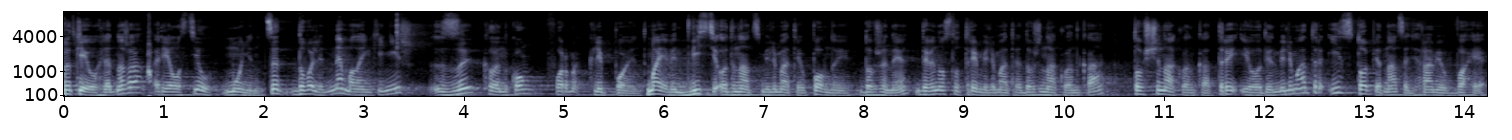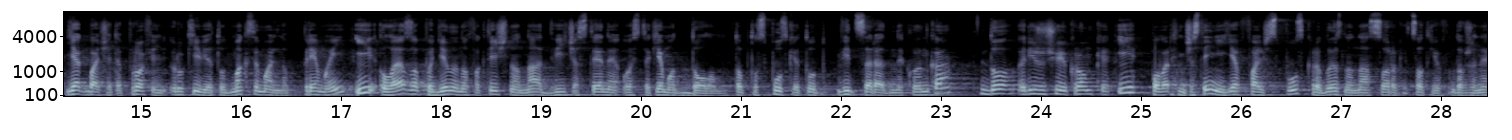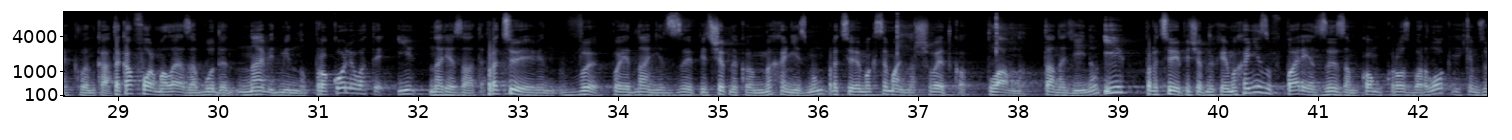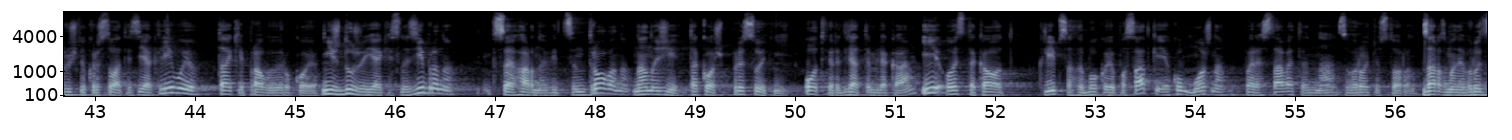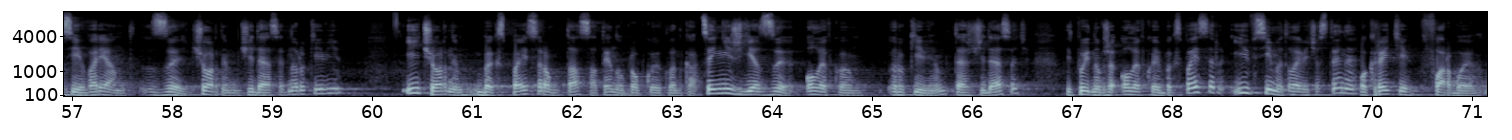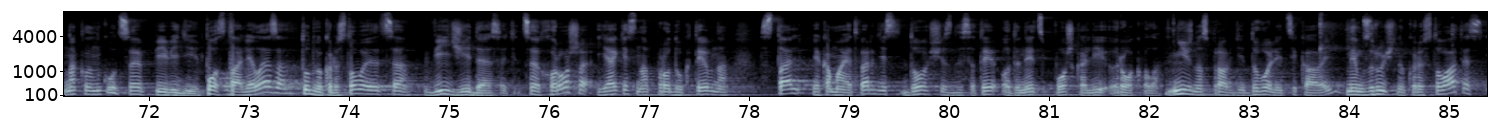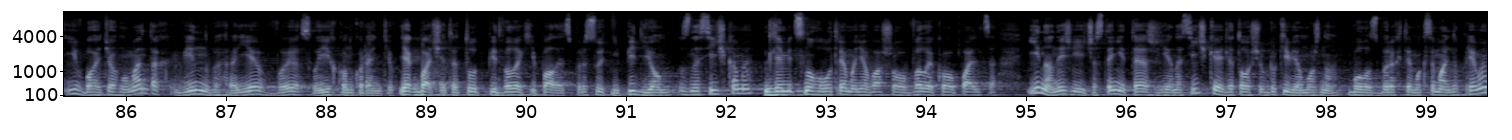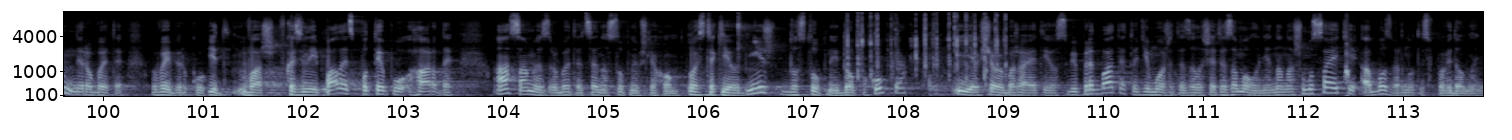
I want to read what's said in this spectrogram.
Швидкий огляд ножа Real Steel Munin. Це доволі немаленький ніж з клинком форми Clip. Має він 211 мм повної довжини, 93 мм довжина клинка, товщина клинка 3,1 мм і 115 грамів ваги. Як бачите, профіль руків'я тут максимально прямий, і лезо поділено фактично на дві частини ось таким от долом. Тобто спуски тут від середини клинка до ріжучої кромки, і поверхній частині є фальш-спуск приблизно на 40% довжини клинка. Така форма леза буде на відмінно проколювати і нарізати. Працює він в поєднанні з підшипниковим механізмом, працює максимально швидко, плавно та надійно. І працює підшипниковий механізм в парі з замком Lock, яким зручно користуватись як лівою, так і правою рукою. Ніж дуже якісно зібрано, все гарно відцентровано. На ножі також присутній отвір для темляка, і ось така от. Кліпса глибокої посадки, яку можна переставити на зворотню сторону. Зараз в мене в руці варіант з чорним G10 на руків'ї і чорним бекспейсером та сатин обробкою клинка. Цей ніж є з оливковим руків'ям, теж G10. Відповідно, вже оливковий бекспейсер, і всі металеві частини покриті фарбою. На клинку це PVD. По сталі леза тут використовується VG10. Це хороша, якісна, продуктивна сталь, яка має твердість до 60 одиниць по шкалі Роквелла. Ніж насправді доволі цікавий, ним зручно користуватись, і в багатьох моментах він виграє в своїх конкурентів. Як бачите, тут під великий палець присутній підйом з насічками для міцного утримання вашого великого пальця. І на нижній частині теж є насічки для того, щоб руків'я можна було зберегти максимально прямим, не робити вибірку під ваш вказівний палець по типу гарди, а саме зробити це наступним шляхом. Ось такий от ніж доступний до покупки. І якщо ви бажаєте його собі придбати, тоді можете залишити замовлення на нашому сайті або звернутися в повідомлення.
